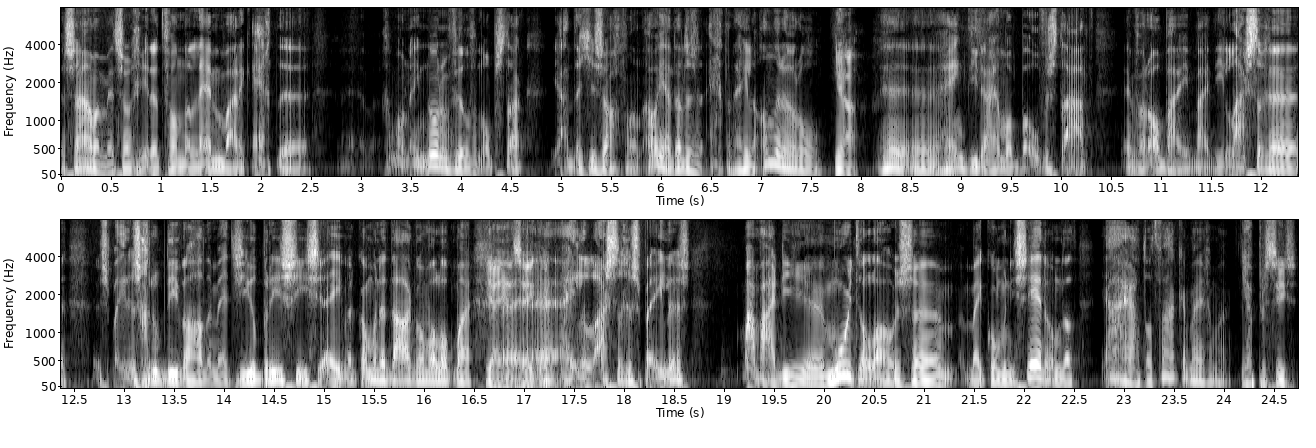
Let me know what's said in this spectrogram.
samen met zo'n Gerrit van der Lem, waar ik echt gewoon enorm veel van opstak. Ja, dat je zag van, oh ja, dat is een, echt een hele andere rol. Ja, Hè, Henk die daar helemaal boven staat. En vooral bij, bij die lastige spelersgroep die we hadden met Gilles Brice, Cissé, we komen er dadelijk nog wel op. Maar Ja, ja, eh, zeker. eh, hele lastige spelers. Maar waar die eh, moeiteloos mee communiceerde. Omdat, ja, hij had dat vaker meegemaakt. ja precies.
